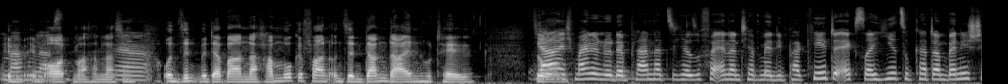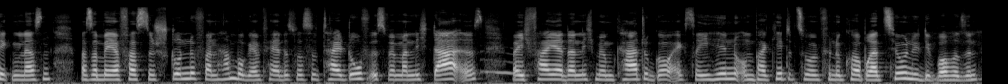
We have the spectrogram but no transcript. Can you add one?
im, im Ort machen lassen ja. und sind mit der Bahn nach Hamburg gefahren und sind dann da in ein Hotel so. Ja, ich meine nur, der Plan hat sich ja so verändert. Ich habe mir die Pakete extra hier zu Katambenny schicken lassen, was aber ja fast eine Stunde von Hamburg entfernt ist, was total doof ist, wenn man nicht da ist, weil ich fahre ja dann nicht mit dem Car2Go extra hier hin, um Pakete zu holen für eine Kooperation, die die Woche sind.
